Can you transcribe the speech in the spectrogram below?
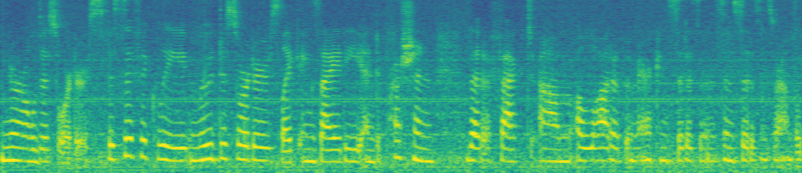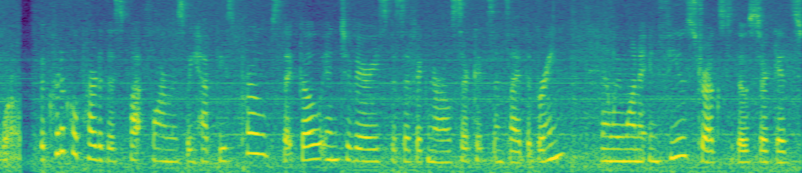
neural disorders, specifically mood disorders like anxiety and depression that affect um, a lot of American citizens and citizens around the world. The critical part of this platform is we have these probes that go into very specific neural circuits inside the brain, and we want to infuse drugs to those circuits.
